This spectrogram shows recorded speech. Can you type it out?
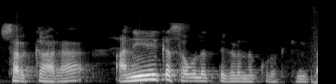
ಸರ್ಕಾರ ಅನೇಕ ಸವಲತ್ತುಗಳನ್ನು ಕೊಡೋದಕ್ಕಿಂತ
